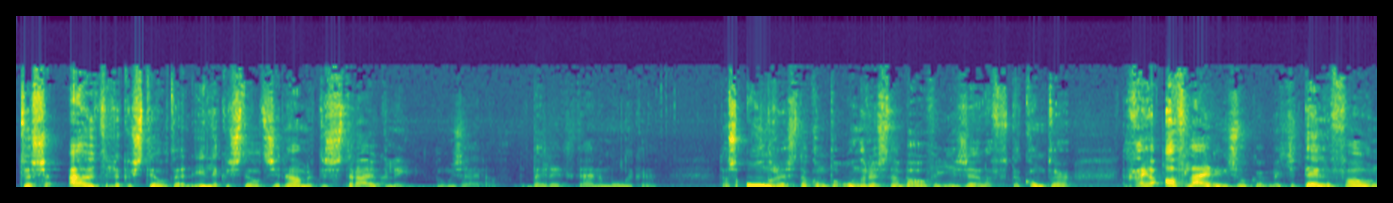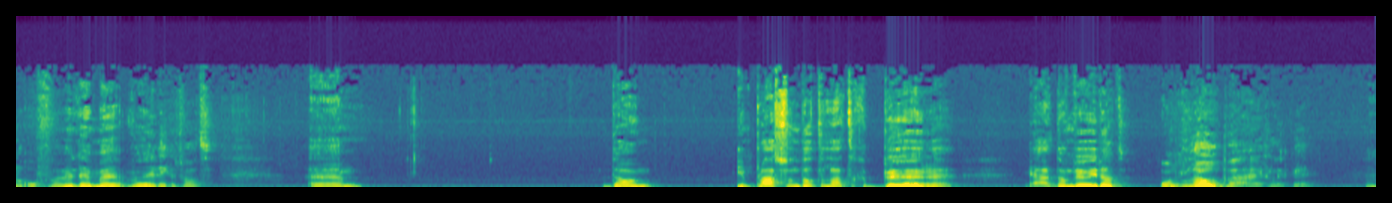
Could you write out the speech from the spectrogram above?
tussen uiterlijke stilte en innerlijke stilte zit namelijk de struikeling, noemen zij dat. De Benedictijnen monniken. Dat is onrust. Dan komt de onrust naar boven in jezelf. Dan, komt er, dan ga je afleiding zoeken met je telefoon of met, met weet ik het wat. Um, dan in plaats van dat te laten gebeuren, ja, dan wil je dat ontlopen eigenlijk. Hè? -hmm.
